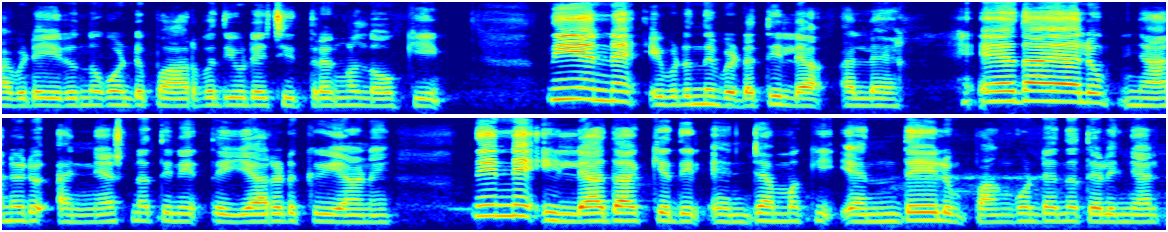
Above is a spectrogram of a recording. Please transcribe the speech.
അവിടെ ഇരുന്നു കൊണ്ട് പാർവതിയുടെ ചിത്രങ്ങൾ നോക്കി. നീ എന്നെ ഇവിടുന്ന് വിടത്തില്ല അല്ലേ? ഏതായാലും ഞാനൊരു അന്വേഷണത്തിന് തയ്യാറെടുക്കുകയാണ്. നിന്നെ ഇല്ലാതാക്കിയതിൽ എന്റെ അമ്മയ്ക്ക് എന്തേലും പങ്കുണ്ടെന്ന് തെളിഞ്ഞാൽ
